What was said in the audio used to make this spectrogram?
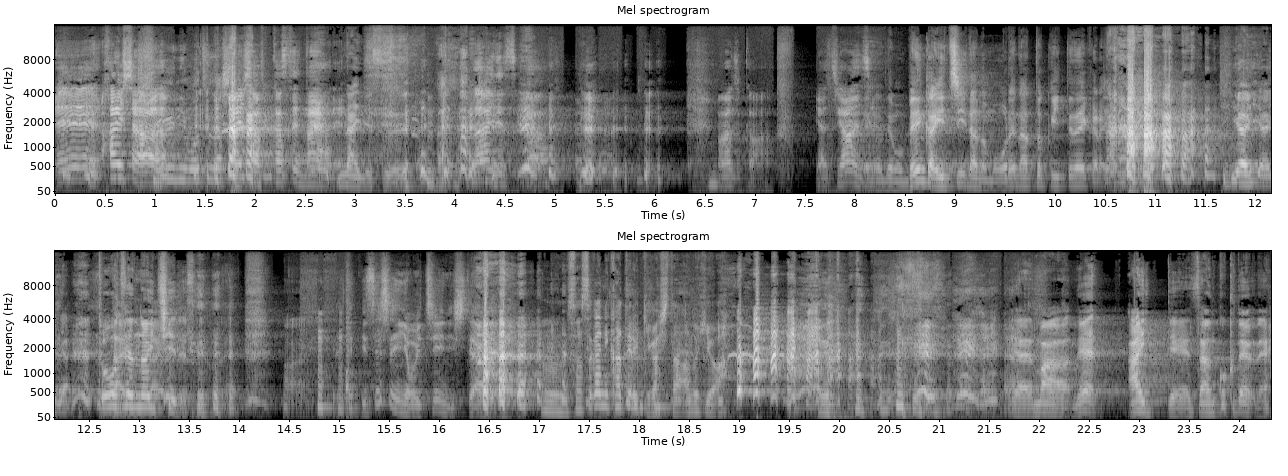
えー、敗者急に持ち出し。た敗者復活戦ないあれ。ないです。ないですか。マジか。いや違うんですよ。えーでもベンが1位なのも俺納得いってないからや いやいやいや、当然の1位ですけどね。伊勢神を1位にしてあげてうんさすがに勝てる気がしたあの日はいや、まあね、愛って残酷だよね。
